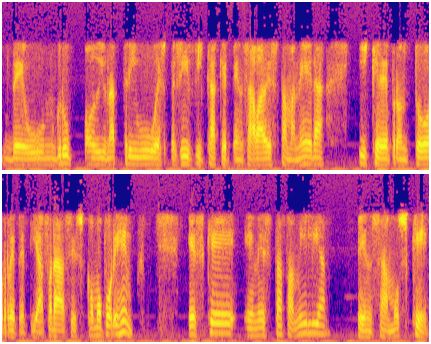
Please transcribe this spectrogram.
de un grupo, de una tribu específica que pensaba de esta manera y que de pronto repetía frases como por ejemplo, es que en esta familia pensamos que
